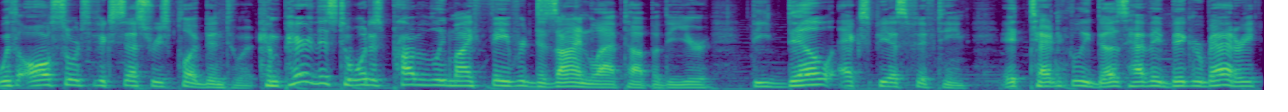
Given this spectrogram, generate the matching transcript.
with all sorts of accessories plugged into it. Compare this to what is probably my favorite design laptop of the year, the Dell XPS 15. It technically does have a bigger battery,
